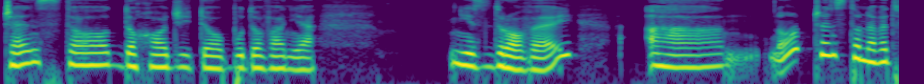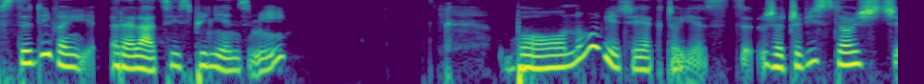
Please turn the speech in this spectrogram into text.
często dochodzi do budowania niezdrowej, a no, często nawet wstydliwej relacji z pieniędzmi, bo, no wiecie, jak to jest. Rzeczywistość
